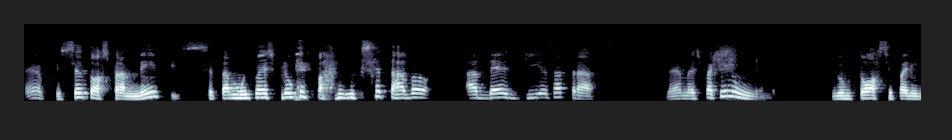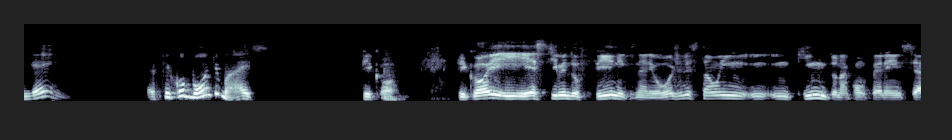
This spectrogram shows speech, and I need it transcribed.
né? porque se você torce para Memphis, você está muito mais preocupado do que você estava há 10 dias atrás. Né? Mas para quem não, não torce para ninguém, é, ficou bom demais. Ficou. Ficou, e esse time do Phoenix, né? Hoje eles estão em, em, em, quinto na Conferência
